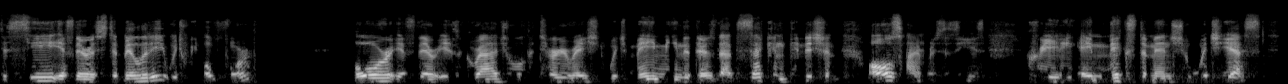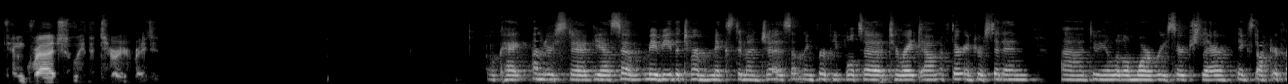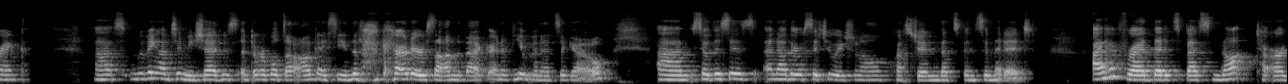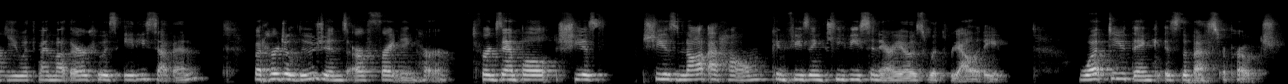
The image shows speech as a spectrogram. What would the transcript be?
to see if there is stability, which we hope for, or if there is gradual deterioration, which may mean that there's that second condition, Alzheimer's disease, creating a mixed dementia, which, yes, can gradually deteriorate. Okay, understood. Yeah, so maybe the term mixed dementia is something for people to, to write down if they're interested in uh, doing a little more research there. Thanks, Dr. Frank. Uh, so moving on to Misha, who's adorable dog I see in the background or saw in the background a few minutes ago. Um, so this is another situational question that's been submitted. I have read that it's best not to argue with my mother, who is 87, but her delusions are frightening her. For example, she is she is not at home confusing TV scenarios with reality. What do you think is the best approach?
